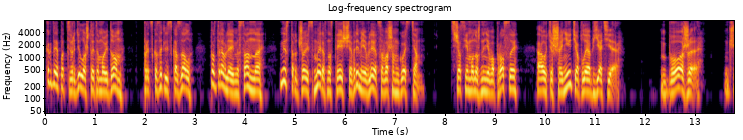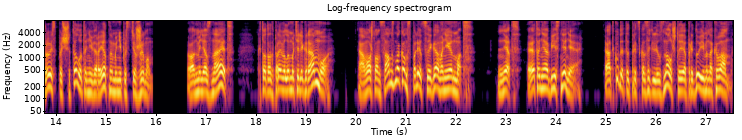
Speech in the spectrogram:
Когда я подтвердила, что это мой дом, предсказатель сказал «Поздравляю, мисс Анна, мистер Джойс Мэри в настоящее время является вашим гостем. Сейчас ему нужны не вопросы, а утешение и тёплые объятия». «Боже!» Джойс посчитал это невероятным и непостижимым. «Он меня знает? Кто-то отправил ему телеграмму? А может, он сам знаком с полицией Гавани Энмот? Нет, это не объяснение. Откуда этот предсказатель узнал, что я приду именно к вам?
